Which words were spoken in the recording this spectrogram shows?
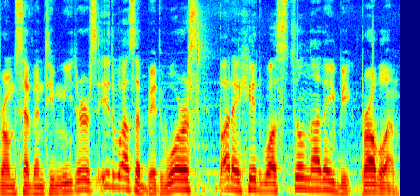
From 70 meters it was a bit worse, but a hit was still not a big problem.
